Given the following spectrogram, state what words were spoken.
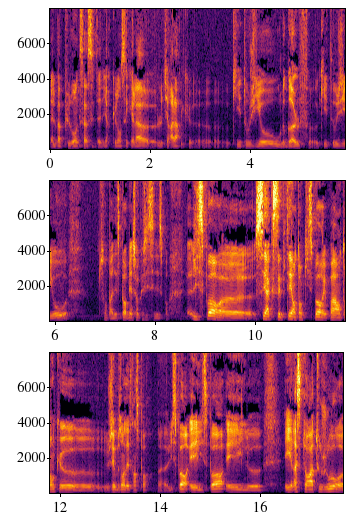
elle va plus loin que ça, c'est-à-dire que dans ces cas-là, le tir à l'arc qui est au JO ou le golf qui est au JO, sont pas des sports, bien sûr que si c'est des sports. L'e-sport, euh, c'est accepté en tant qu'e-sport et pas en tant que euh, j'ai besoin d'être un sport. Euh, l'e-sport est l'e-sport et il, et il restera toujours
